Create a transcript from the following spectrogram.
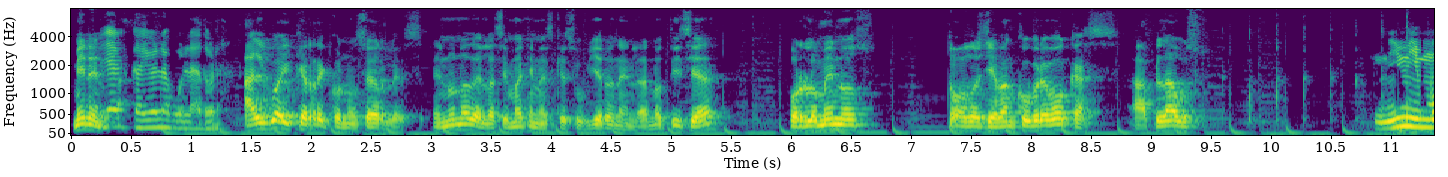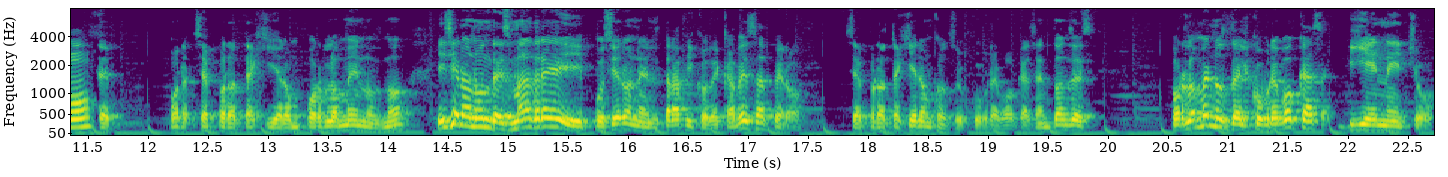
Miren, Ya les cayó la voladora. algo hay que reconocerles. En una de las imágenes que subieron en la noticia, por lo menos todos llevan cubrebocas. Aplauso. Mínimo. se, por- se protegieron por lo menos, ¿no? Hicieron un desmadre y pusieron el tráfico de cabeza, pero se protegieron con su cubrebocas. Entonces, por lo menos del cubrebocas, bien hecho,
